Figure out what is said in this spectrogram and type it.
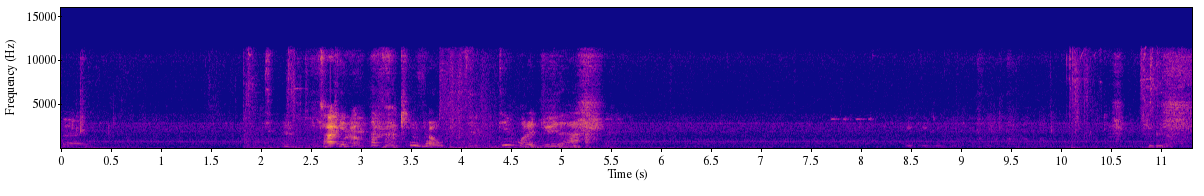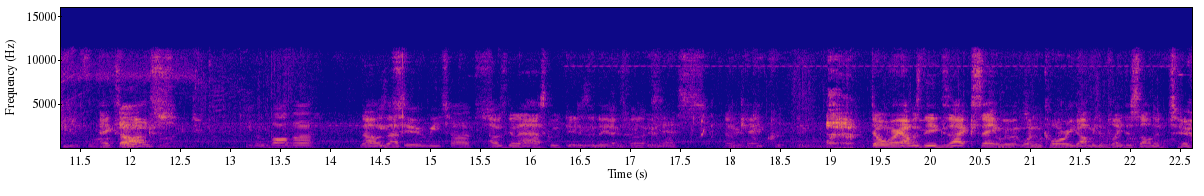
sorry. Tightrope. Fucking rope. I Didn't want to do that. Xbox. Don't even bother. No, I was, you ask- two retards. I was gonna ask, is it the Xbox? Yes. Okay. Encrypting. Don't worry, I was the exact same when- when Corey got me to play Dishonored 2.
